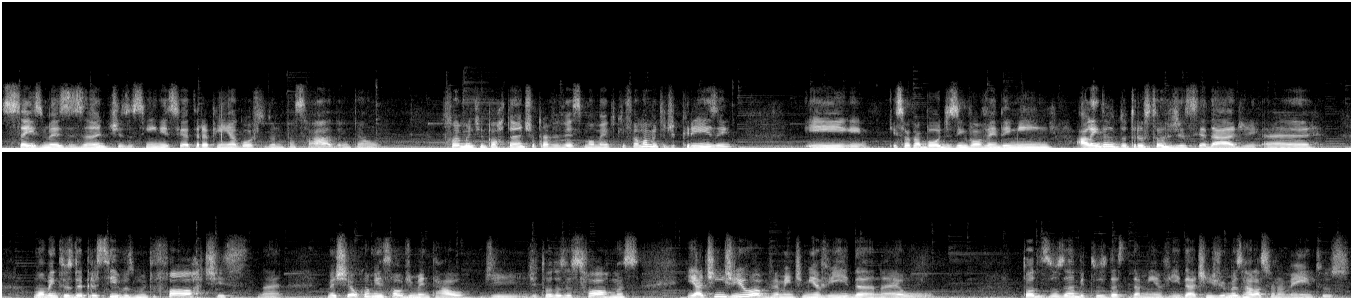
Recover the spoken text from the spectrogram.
seis meses antes, assim, iniciei a terapia em agosto do ano passado, então foi muito importante para viver esse momento, que foi um momento de crise, e isso acabou desenvolvendo em mim, além do, do transtorno de ansiedade, é, momentos depressivos muito fortes, né? Mexeu com a minha saúde mental de, de todas as formas e atingiu, obviamente, minha vida, né? O, todos os âmbitos da, da minha vida, atingiu meus relacionamentos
